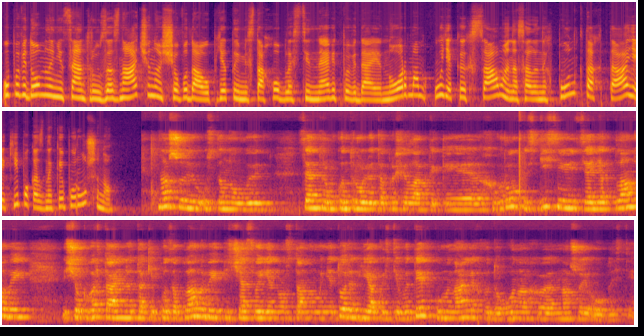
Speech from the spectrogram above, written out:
У повідомленні центру зазначено, що вода у п'яти містах області не відповідає нормам, у яких саме населених пунктах та які показники порушено. Нашою установою Центром контролю та профілактики хвороб здійснюється як плановий, щоквартально, так і позаплановий під час воєнного стану моніторинг якості води в комунальних водогонах е, нашої області.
